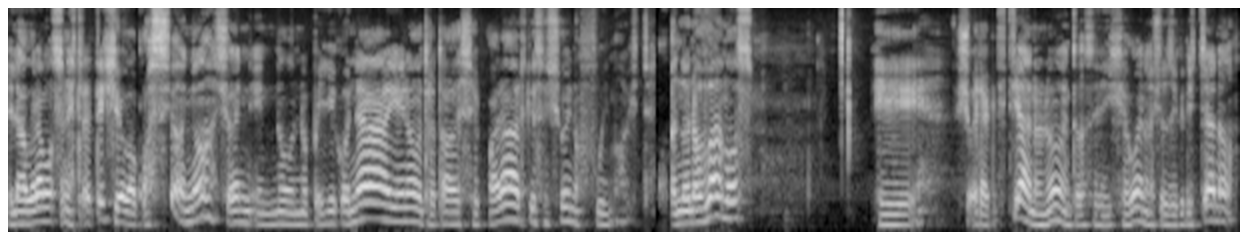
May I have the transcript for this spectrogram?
elaboramos una estrategia de evacuación, ¿no? Yo no, no peleé con nadie, ¿no? Trataba de separar, qué sé yo, y nos fuimos, ¿viste? Cuando nos vamos, eh, yo era cristiano, ¿no? Entonces dije, bueno, yo soy cristiano,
